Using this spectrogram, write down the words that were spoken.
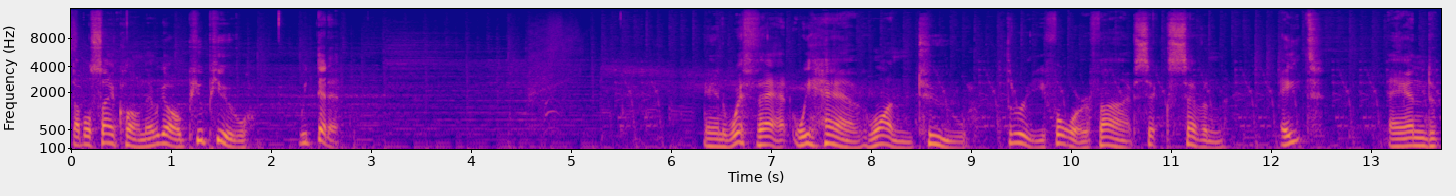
Double Cyclone, there we go. Pew pew. We did it. And with that, we have one, two, three, four, five, six, seven, eight, and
